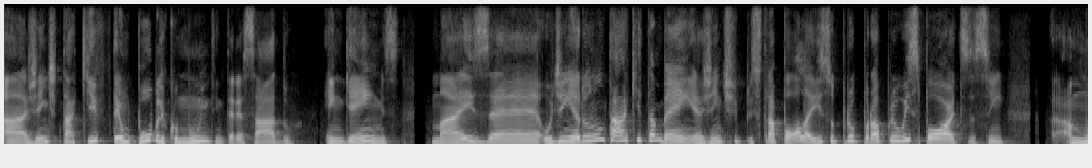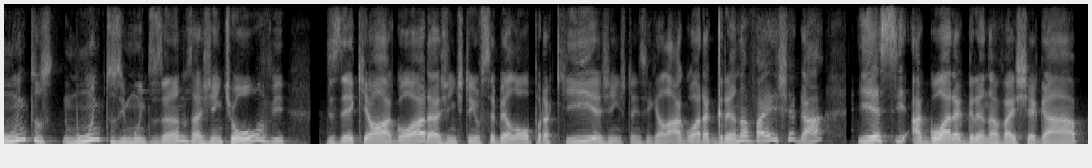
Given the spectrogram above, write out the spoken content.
a gente está aqui, tem um público muito interessado em games, mas é, o dinheiro não está aqui também. A gente extrapola isso para o próprio esportes, assim. Há muitos, muitos e muitos anos a gente ouve dizer que, ó, agora a gente tem o CBLOL por aqui, a gente tem aqui lá, agora a grana vai chegar. E esse agora a grana vai chegar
